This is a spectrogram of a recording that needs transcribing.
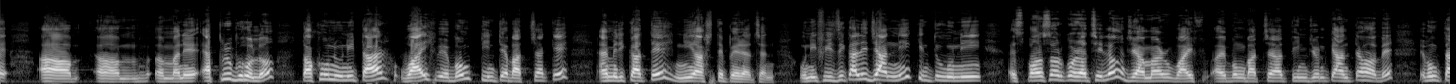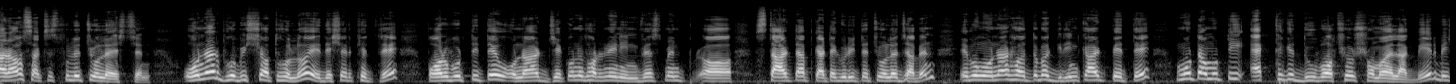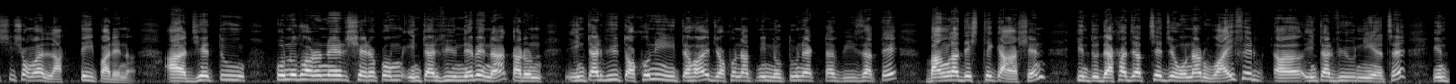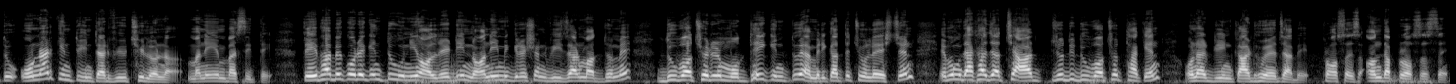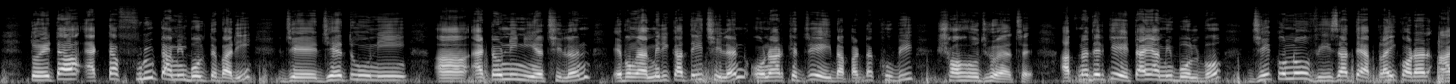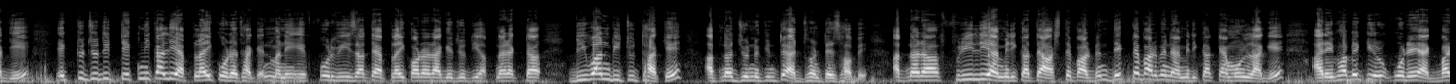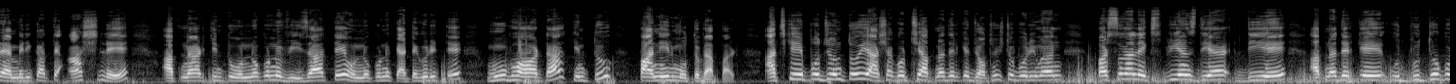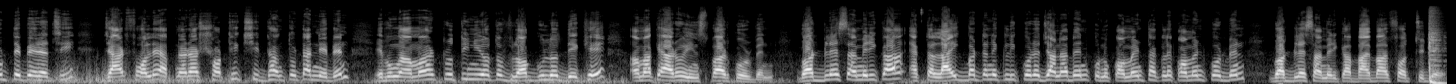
মানে অ্যাপ্রুভ হলো, তখন উনি তার ওয়াইফ এবং তিনটে বাচ্চাকে আমেরিকাতে নিয়ে আসতে পেরেছেন। উনি ফিজিক্যালি যাননি, কিন্তু উনি স্পন্সর করেছিল যে আমার ওয়াইফ এবং বাচ্চা তিনজনকে আনতে হবে এবং তারাও সাকসেসফুলি চলে এসছেন। ওনার ভবিষ্যৎ হলো এদেশের ক্ষেত্রে পরবর্তীতে ওনার যে কোনো ধরনের ইনভেস্টমেন্ট স্টার্ট আপ ক্যাটাগরিতে চলে যাবেন এবং ওনার হয়তোবা গ্রিন কার্ড পেতে মোটামুটি এক থেকে দু বছর সময় লাগবে। এর বেশি সময় লাগতেই পারে না। আর যেহেতু কোনো ধরনের সেরকম ইন্টারভিউ নেবে না, কারণ ইন্টারভিউ তখনই নিতে হয় যখন আপনি নতুন একটা ভিসাতে বাংলাদেশ থেকে আসেন। কিন্তু দেখা যাচ্ছে যে ওনার ওয়াইফের ইন্টারভিউ নিয়েছে, কিন্তু ওনার কিন্তু ইন্টারভিউ ছিল না মানে এম্বাসিতে তো এইভাবে করে কিন্তু উনি অলরেডি নন ইমিগ্রেশন ভিসার মাধ্যমে দু বছরের মধ্যেই কিন্তু আমেরিকাতে চলে এসছেন এবং দেখা যাচ্ছে আর যদি দু বছর থাকেন, ওনার গ্রিন কার্ড হয়ে যাবে প্রসেস অন দ্য প্রসেসে তো এটা একটা ফ্রুট আমি বলতে পারি যে যেহেতু উনি অ্যাটর্নি নিয়েছিলেন এবং আমেরিকাতেই ছিলেন, ওনার ক্ষেত্রে এই ব্যাপারটা খুবই সহজ হয়েছে। আপনাদেরকে এটাই আমি বলব, যে কোনো ভিসাতে অ্যাপ্লাই করার আগে একটু যদি টেকনিক্যালি অ্যাপ্লাই করে থাকেন মানে এফ ফোর ভিসাতে অ্যাপ্লাই করার আগে যদি আপনার একটা বি ওয়ান বি টু থাকে, আপনার জন্য কিন্তু অ্যাডভান্টেজ হবে। আপনারা ফ্রিলি আমেরিকাতে আসতে পারবেন, দেখতে পারবেন আমেরিকা কেমন লাগে। আর এভাবে করে একবার আমেরিকাতে আসলে আপনার কিন্তু অন্য কোনো ভিসাতে, অন্য কোনো ক্যাটাগরিতে মুভ হওয়াটা কিন্তু পানির মতো ব্যাপার। আজকে এ পর্যন্তই, আশা করছি আপনাদেরকে যথেষ্ট পরিমাণ পার্সোনাল এক্সপিরিয়েন্স দিয়ে দিয়ে আপনাদেরকে উদ্বুদ্ধ করতে পেরেছি, যার ফলে আপনারা সঠিক সিদ্ধান্তটা নেবেন এবং আমার প্রতিনিয়ত ভ্লগগুলো দেখে আমাকে আরও ইন্সপায়ার করবেন। গড ব্লেস আমেরিকা একটা লাইক বাটনে ক্লিক করে জানাবেন, কোনো কমেন্ট থাকলে কমেন্ট করবেন। God bless America bye bye for today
